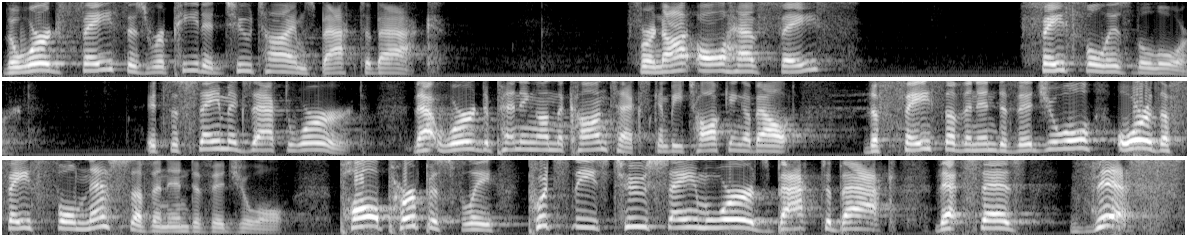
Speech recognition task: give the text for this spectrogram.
The word faith is repeated two times back to back. For not all have faith, faithful is the Lord. It's the same exact word. That word, depending on the context, can be talking about the faith of an individual or the faithfulness of an individual. Paul purposefully puts these two same words back to back that says, This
